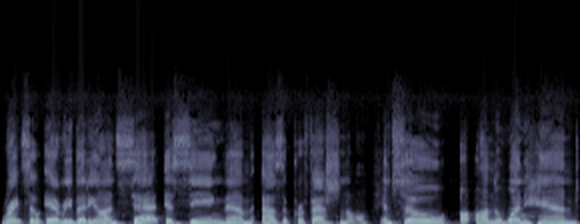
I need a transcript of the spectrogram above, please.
right? So everybody on set is seeing them as a professional. And so, on the one hand,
